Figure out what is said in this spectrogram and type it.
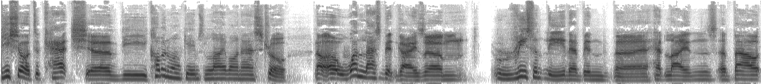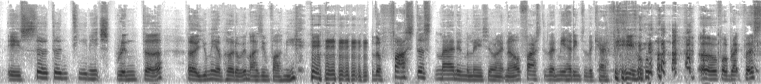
Be sure to catch uh, the Commonwealth Games live on Astro. Now, uh, one last bit, guys. Um, recently, there have been uh, headlines about a certain teenage sprinter. Uh, you may have heard of him, Azeem Fahmi. the fastest man in Malaysia right now, faster than me heading to the cafe uh, for breakfast.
